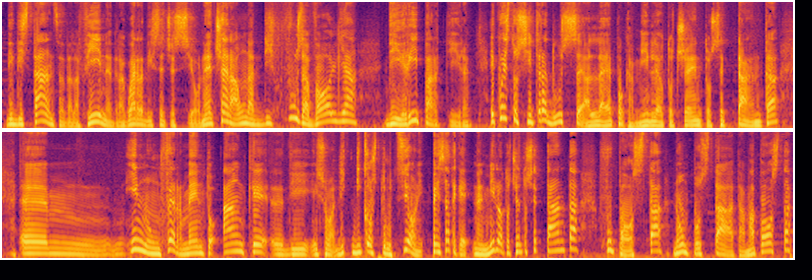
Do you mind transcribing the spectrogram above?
di distanza dalla fine della guerra di secessione c'era una diffusa voglia di ripartire e questo si tradusse all'epoca 1870 ehm, in un fermento anche eh, di, insomma, di, di, costruzioni. Pensate che nel 1870 fu posta, non postata ma posta,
